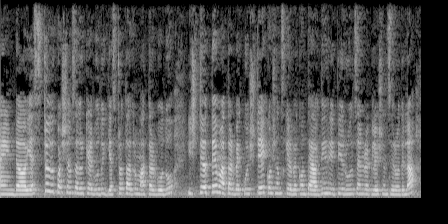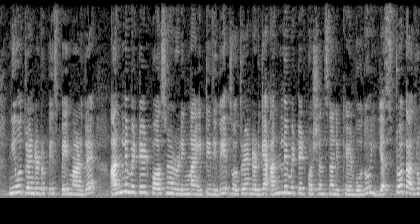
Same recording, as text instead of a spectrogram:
ಅಂಡ್ ಎಷ್ಟು ಕ್ವಶನ್ಸ್ ಆದ್ರೂ ಕೇಳ್ಬೋದು, ಎಷ್ಟೊತ್ತಾದ್ರೂ ಮಾತಾಡ್ಬೋದು, ಇಷ್ಟೊತ್ತೇ ಮಾತಾಡಬೇಕು, ಇಷ್ಟೇ ಕ್ವಶನ್ಸ್ ಕೇಳಬೇಕು ಅಂತ ಯಾವುದೇ ರೀತಿ ರೂಲ್ಸ್ ಅಂಡ್ ರೆಗ್ಯುಲೇಷನ್ಸ್ ಇರೋದಿಲ್ಲ. ನೀವು ತ್ರೀ ಹಂಡ್ರೆಡ್ ರುಪೀಸ್ ಪೇ ಮಾಡಿದ್ರೆ ಅನ್ಲಿಮಿಟೆಡ್ ಪರ್ಸನಲ್ ರೀಡಿಂಗ್ನ ಇಟ್ಟಿದೀವಿ ಸೊ ತ್ರೀ ಹಂಡ್ರೆಡ್ಗೆ ಅನ್ಲಿಮಿಟೆಡ್ನ ನೀವು ಕೇಳ್ಬೋದು, ಎಷ್ಟೊತ್ತಾದ್ರೂ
